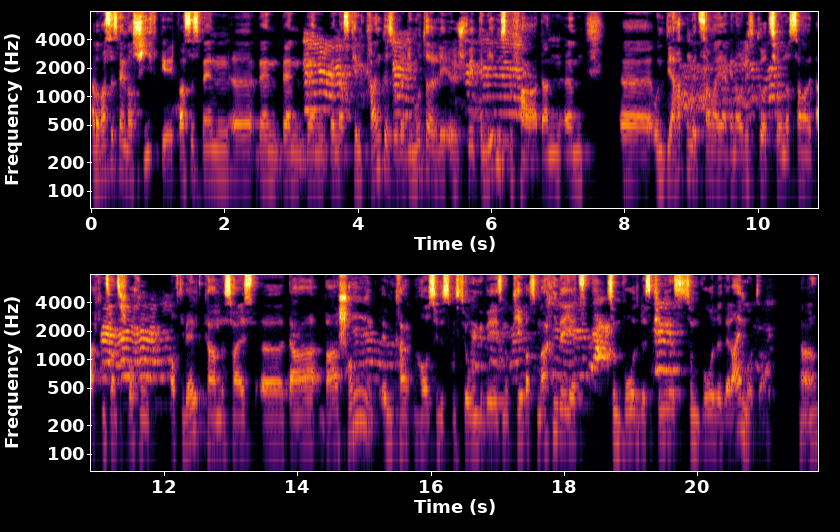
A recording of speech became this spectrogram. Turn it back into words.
Aber was ist, wenn was schief geht? Was ist, wenn, äh, wenn, wenn, wenn, wenn das Kind krank ist oder die Mutter schwebt in Lebensgefahr? Dann ähm, äh, und wir hatten mit Summer ja genau die Situation, dass Summer mit 28 Wochen auf die Welt kam. Das heißt, äh, da war schon im Krankenhaus die Diskussion gewesen, okay, was machen wir jetzt zum Wohle des Kindes, zum Wohle der Leihmutter? Ja.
